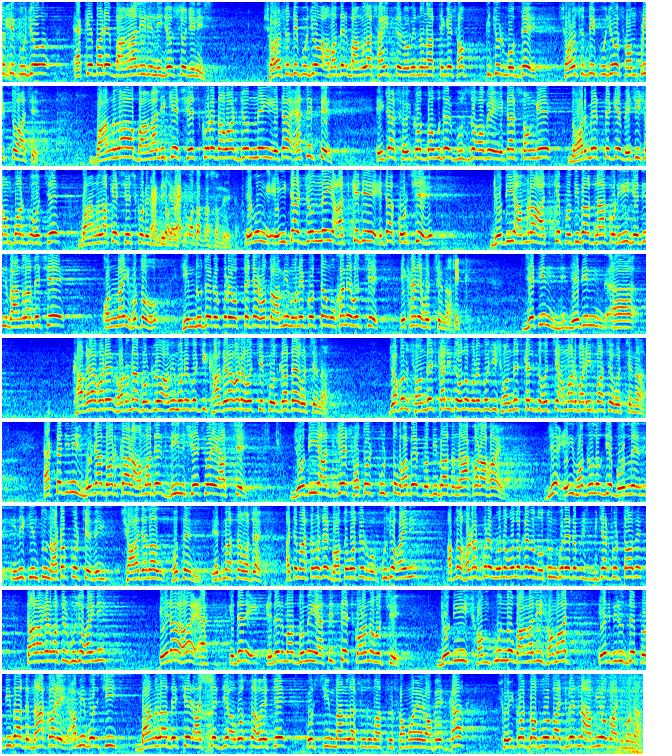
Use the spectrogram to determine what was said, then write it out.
সরস্বতী পুজো একেবারে বাঙালির নিজস্ব জিনিস। সরস্বতী পুজো আমাদের বাংলা সাহিত্যে রবীন্দ্রনাথ থেকে সব কিছুর মধ্যে সরস্বতী পুজো সম্পৃক্ত আছে। বাংলা বাঙালিকে শেষ করে দেওয়ার জন্যেই এটা অ্যাসিড টেস্ট এটা সৈকত বাবুদের বুঝতে হবে এটার সঙ্গে ধর্মের থেকে বেশি সম্পর্ক হচ্ছে বাংলাকে শেষ করে দিতে একদম চাইছে। একমত আপনার সঙ্গে এটা। এবং এইটার জন্যই আজকে যে এটা করছে যদি আমরা আজকে প্রতিবাদ না করি যেদিন বাংলাদেশে অন্যায় হতো হিন্দুদের ওপরে অত্যাচার হতো আমি মনে করতাম ওখানে হচ্ছে এখানে হচ্ছে না। ঠিক। যেদিন যেদিন খাগড়াগড়ের ঘটনা ঘটলো আমি মনে করছি খাগড়াগড়ে হচ্ছে কলকাতায় হচ্ছে না। যখন সন্দেশখালিতে হলো মনে করছি সন্দেশখালিতে হচ্ছে আমার বাড়ির পাশে হচ্ছে না। একটা জিনিস বোঝা দরকার আমাদের দিন শেষ হয়ে আসছে। যদি আজকে স্বতঃস্ফূর্তভাবে প্রতিবাদ না করা হয় যে এই ভদ্রলোক যে বললেন, ইনি কিন্তু নাটক করছেন এই শাহজালাল হোসেন, হেডমাস্টার মশাই। আচ্ছা মাস্টারমশাই গত বছর পুজো হয়নি? আপনার হঠাৎ করে মনে হলো কেন নতুন করে এটা বিচার করতে হবে? তার আগের বছর পুজো হয়নি? এরা এদের এদের মাধ্যমে অ্যাসিড টেস্ট করানো হচ্ছে। যদি সম্পূর্ণ বাঙালি সমাজ এর বিরুদ্ধে প্রতিবাদ না করে, আমি বলছি বাংলাদেশের আজকের যে অবস্থা হয়েছে পশ্চিম বাংলা শুধুমাত্র সময়ের অপেক্ষা সৈকত বাবুও বাঁচবেন না আমিও বাঁচব না।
